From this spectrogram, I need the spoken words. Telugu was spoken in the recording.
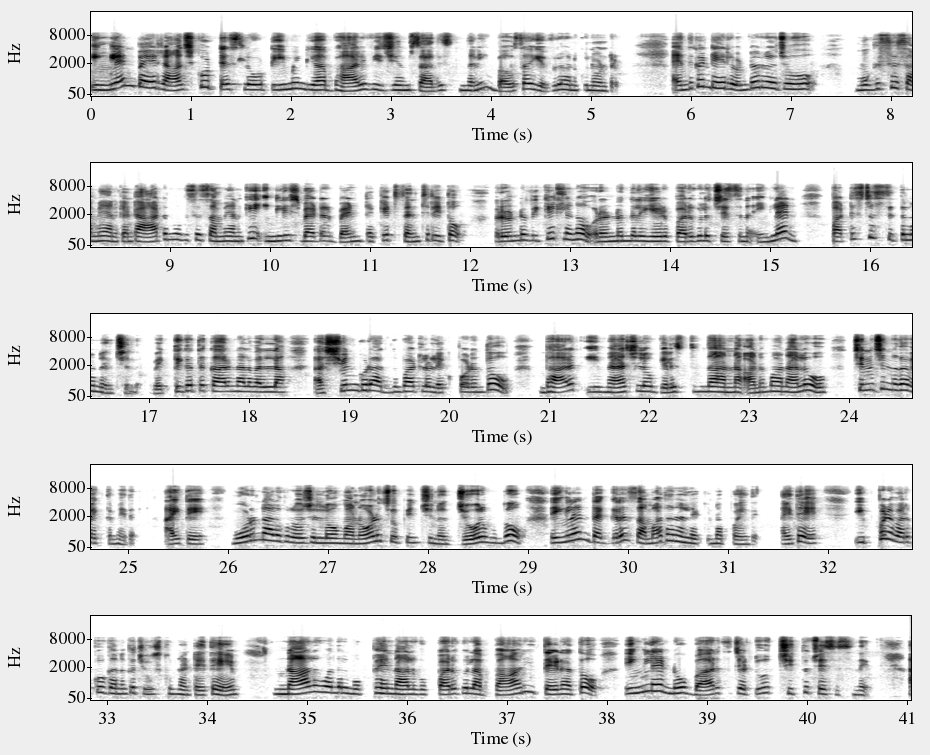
ఇంగ్లాండ్పై రాజ్కోట్ టెస్ట్లో టీమిండియా భారీ విజయం సాధిస్తుందని బహుశా ఎవరు అనుకుని ఉండరు. ఎందుకంటే రెండో రోజు ముగిసే సమయానికి అంటే ఆట ముగిసే సమయానికి ఇంగ్లీష్ బ్యాటర్ బెన్ టెకెట్ సెంచరీతో రెండు వికెట్లను రెండు వందల ఏడు పరుగులు చేసిన ఇంగ్లాండ్ పటిష్ట స్థితిలో నిలిచింది. వ్యక్తిగత కారణాల వల్ల అశ్విన్ కూడా అందుబాటులో లేకపోవడంతో భారత్ ఈ మ్యాచ్లో గెలుస్తుందా అన్న అనుమానాలు చిన్న చిన్నగా వ్యక్తమయ్యాయి. అయితే మూడు నాలుగు రోజుల్లో మనోళ్ళు చూపించిన జోరు ముందు ఇంగ్లాండ్ దగ్గర సమాధానం లేకుండా పోయింది. అయితే ఇప్పటి వరకు గనక చూసుకున్నట్టయితే నాలుగు వందల ముప్పై నాలుగు పరుగుల భారీ తేడాతో ఇంగ్లాండ్ను భారత జట్టు చిత్తు చేసేసింది.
